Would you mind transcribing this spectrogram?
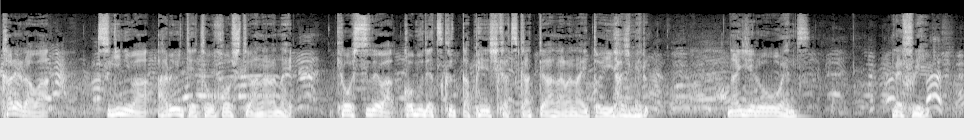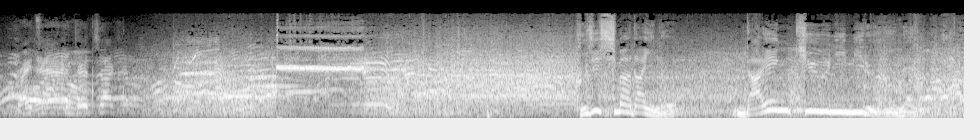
彼らは次には歩いて登校してはならない。教室ではゴムで作ったペンしか使ってはならないと言い始める。ナイジェル・オーエンズ。レフリー。藤島大の楕円球に見る夢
